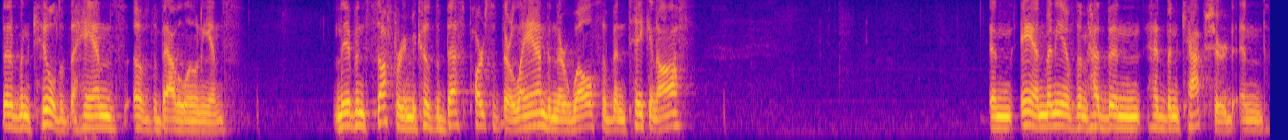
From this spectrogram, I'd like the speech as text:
that have been killed at the hands of the Babylonians. And they have been suffering because the best parts of their land and their wealth have been taken off. And, and many of them had been, had been captured and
